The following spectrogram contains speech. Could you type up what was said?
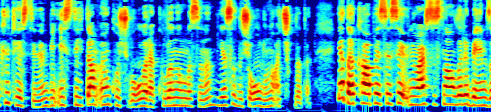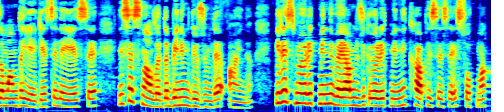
IQ testinin bir istihdam ön koşulu olarak kullanılmasının yasa dışı olduğunu açıkladı. Ya da KPSS üniversite sınavları benim zamanımda YGS, LYS, lise sınavları da benim gözümde aynı. Bir resim öğretmenini veya müzik öğretmenini KPSS'ye sokmak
